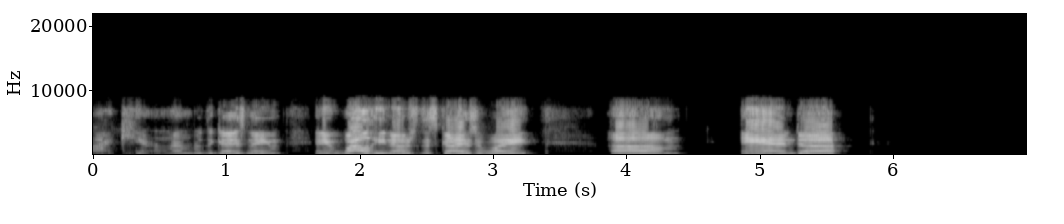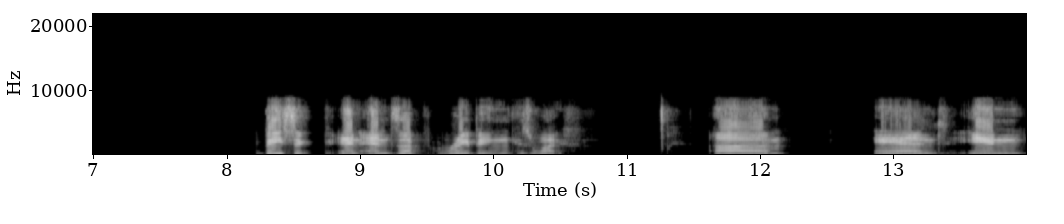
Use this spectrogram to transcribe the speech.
I can't remember the guy's name. Anyway, while he knows this guy's away, um, and uh, basic and ends up raping his wife. Um, and in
